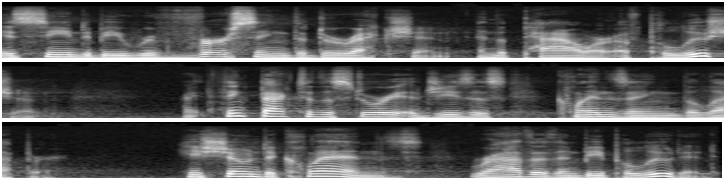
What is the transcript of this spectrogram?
is seen to be reversing the direction and the power of pollution. Right? Think back to the story of Jesus cleansing the leper. He's shown to cleanse rather than be polluted,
